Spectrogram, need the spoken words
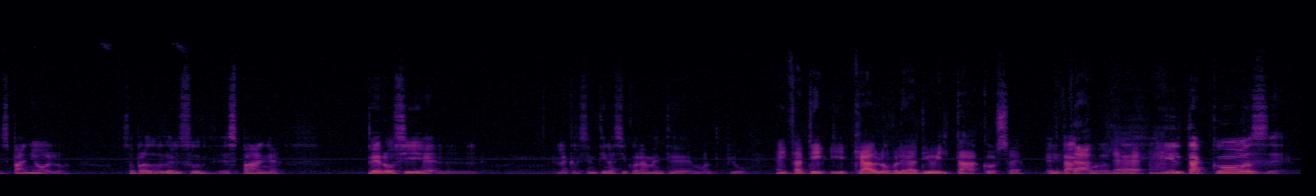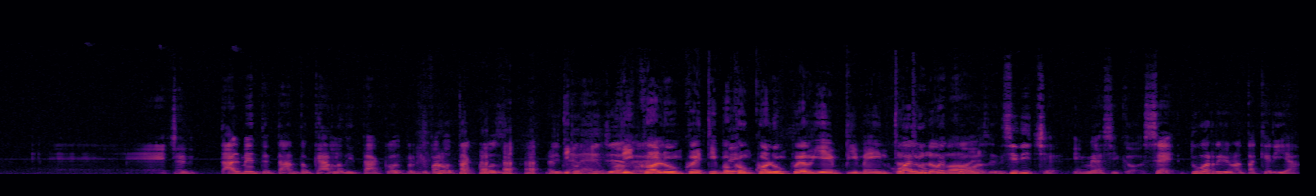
spagnolo, soprattutto del sud Spagna. Però sì, la crescentina sicuramente è molto più... E infatti il Carlo voleva dire il tacos, eh. Il, Il tacos. tacos, Eh, Il tacos... eh, c'è talmente tanto Carlo di tacos perché fanno tacos di, di, tutti i di generi. di qualunque tipo, Di- con qualunque riempimento tu lo qualunque voglia. cosa si dice in Messico se tu arrivi in una taccheria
